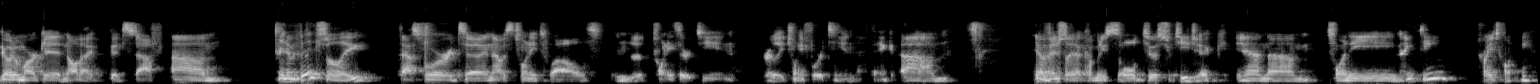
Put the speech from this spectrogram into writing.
go to market and all that good stuff. Um, and eventually fast forward to, and that was 2012 into 2013, early 2014, I think. You know, eventually that company sold to a strategic in um, 2019, 2020.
